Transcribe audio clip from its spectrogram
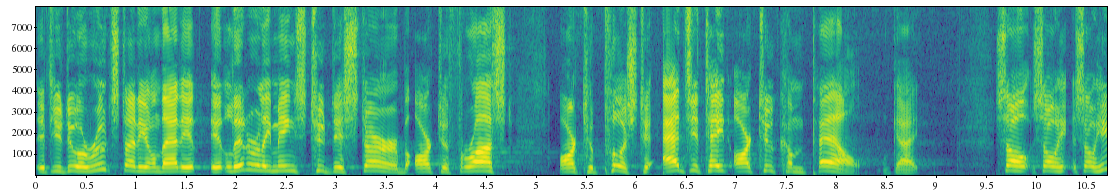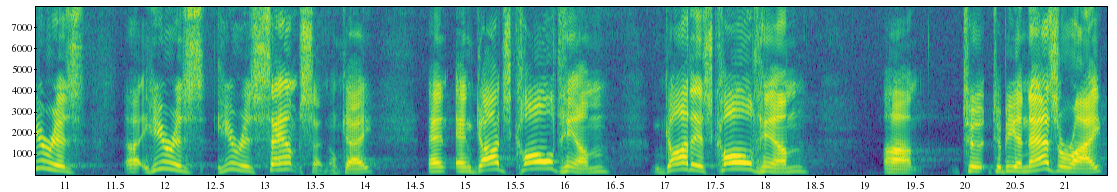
if you do a root study on that, it, it literally means to disturb or to thrust or to push, to agitate or to compel, okay? So, so, so here is uh, here, is, here is Samson, okay? And, and God's called him, God has called him uh, to, to be a Nazarite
